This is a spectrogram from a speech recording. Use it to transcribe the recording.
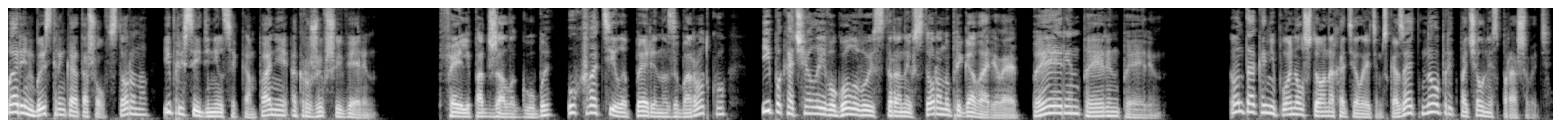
парень быстренько отошел в сторону и присоединился к компании, окружившей Верин. Фейли поджала губы, ухватила Перина за бородку и покачала его голову из стороны в сторону, приговаривая «Перин, Перин, Перин». Он так и не понял, что она хотела этим сказать, но предпочел не спрашивать.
